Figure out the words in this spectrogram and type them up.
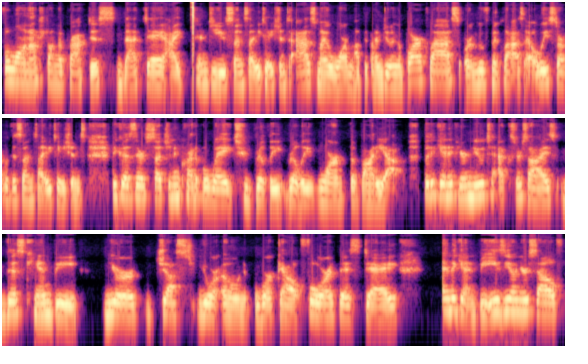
full on Ashtanga practice that day. I tend to use sun salutations as my warm up. If I'm doing a barre class or a movement class, I always start with the sun salutations because they're such an incredible way to really, really warm the body up. But again, if you're new to exercise, this can be your just your own workout for this day. And again, be easy on yourself.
